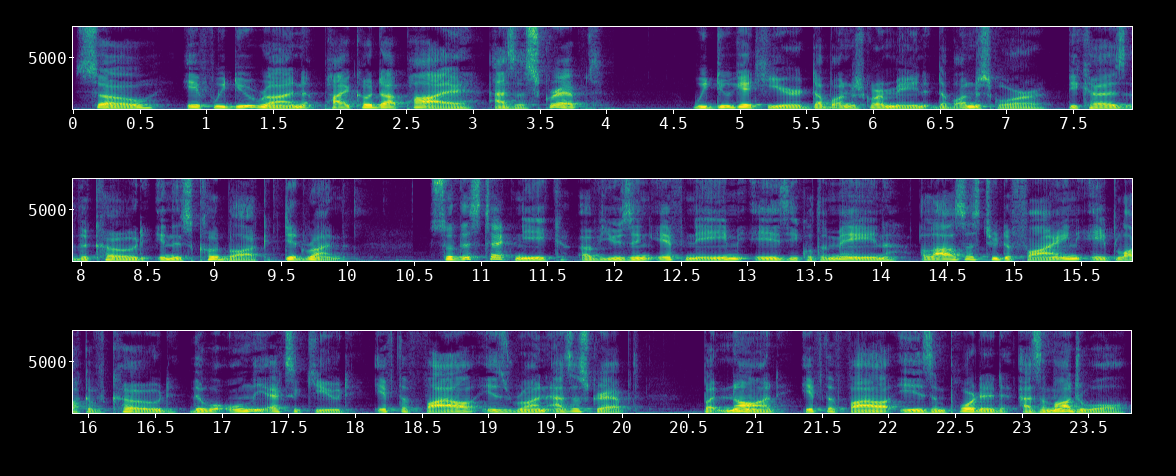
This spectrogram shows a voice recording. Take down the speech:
So if we do run pycode.py as a script, we do get here double underscore main double underscore because the code in this code block did run. So this technique of using if name is equal to main allows us to define a block of code that will only execute if the file is run as a script, but not if the file is imported as a module.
